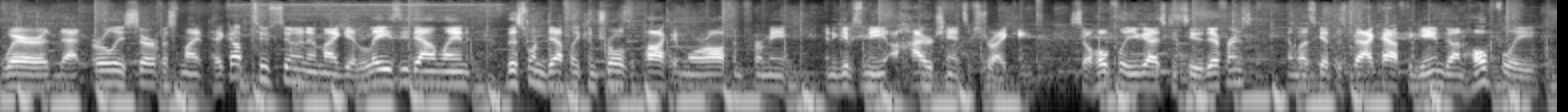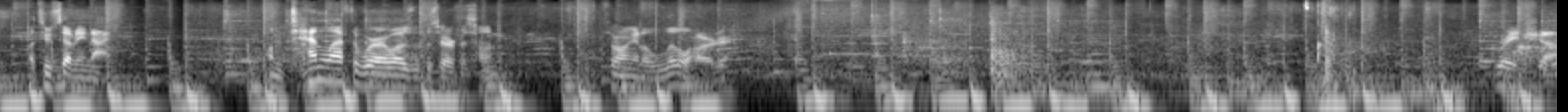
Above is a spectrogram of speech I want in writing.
where that early surface might pick up too soon and might get lazy down lane. This one definitely controls the pocket more often for me and it gives me a higher chance of striking. So hopefully you guys can see the difference and let's get this back half the game done, hopefully a 279. I'm 10 left of where I was with the surface on. Throwing it a little harder. Great shot.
